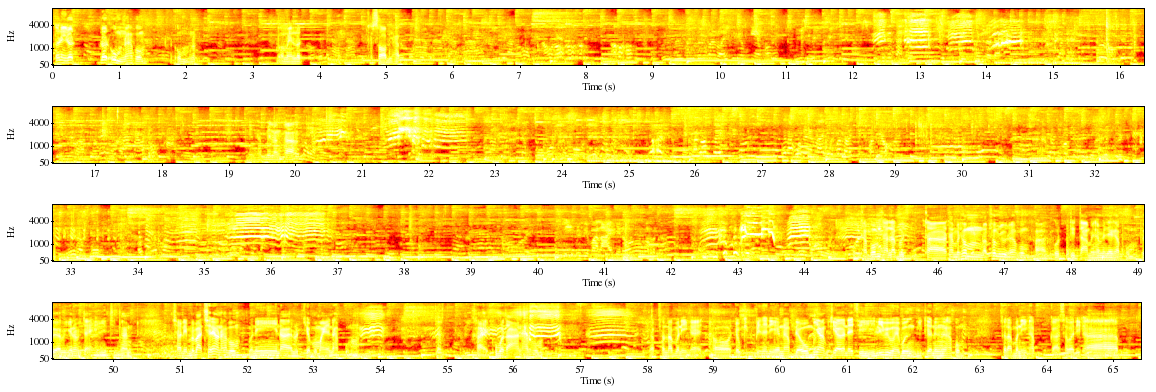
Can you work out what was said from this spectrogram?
ตัวนี้รถรถอุ่มนะครับผม อุ่มเนาะตัวแมนรถกระสอบนะครับ มีหลังคาครับผมถ้ารับ ถ้าท่านผู้ชมรับชมอยู่นะครับผมฝากกดติดตามไปกันด้วยครับผมเพื่อเป็นกำลังใจให้ทีมงานชาวเน็ตบ้านชาแนลนะครับผมวันนี้ได้รถเกี่ยวมาใหม่นะครับผมจากขายคูบตานะครับผมครับสำหรับวันนี้ก็ขอจบคลิปเป็นเท่านี้นะครับเดี๋ยวย่ามเกี่ยวกันได้สีรีวิวให้เบิ้งอีกเทื่อนึงนะครับผมสำหรับวันนี้ครับก็สวัสดีครับ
